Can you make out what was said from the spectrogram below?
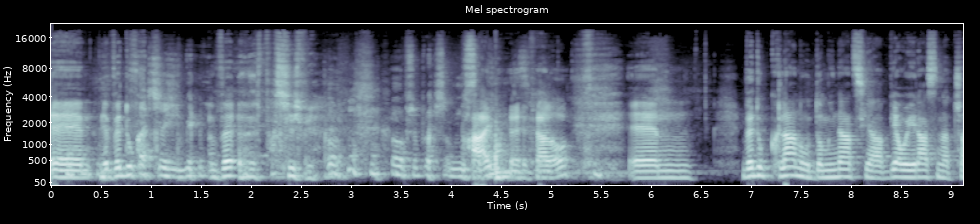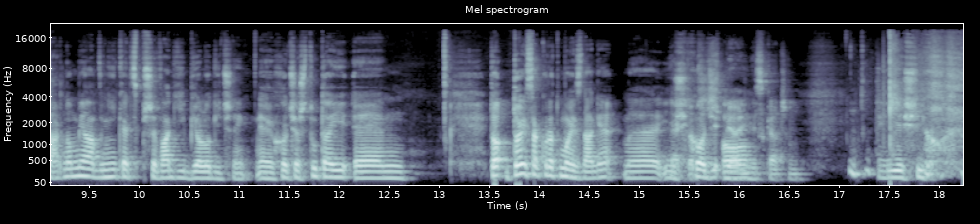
E, według... faszyzmie. We, faszyzmie. O, przepraszam. Hi, halo. Em, według klanu dominacja białej rasy nad czarną miała wynikać z przewagi biologicznej. E, chociaż tutaj to, to jest akurat moje zdanie, e, jeśli chodzi o... Nie skaczę. Jeśli cho-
